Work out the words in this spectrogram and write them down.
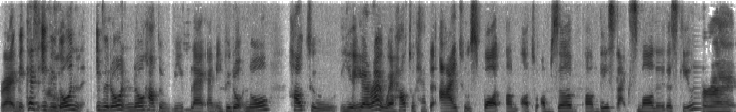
right? Because if you don't if you don't know how to reflect and if you don't know how to you, you're right where how to have the eye to spot um or to observe um these like small little skills right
